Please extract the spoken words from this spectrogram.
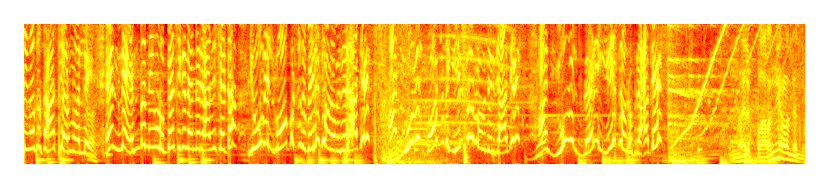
നിങ്ങൾക്ക് കാശ് തരണമല്ലേ എന്ത് എന്താ നിങ്ങൾ ഉദ്ദേശിക്കുന്നത് എന്നെ രാജേഷ് ഏട്ടാ you will go to the very zone of the Rajesh. And you will go to the east of the Rajesh. And you will bloody east of Rajesh. എന്നാലും പറഞ്ഞു കളഞ്ഞല്ലോ?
